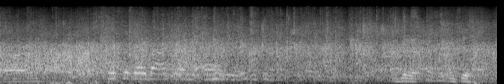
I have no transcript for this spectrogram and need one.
guys. We have to go back and. Um, You did it. Thank you.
